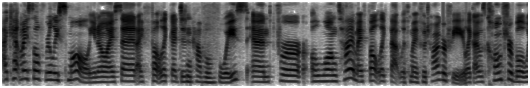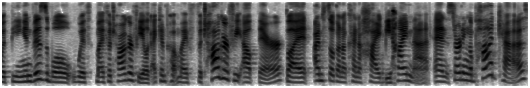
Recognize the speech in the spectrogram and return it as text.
I kept myself really small. You know, I said I felt like I didn't have a voice. And for a long time, I felt like that with my photography. Like I was comfortable with being invisible with my photography. Like I can put my photography out there, but I'm still going to kind of hide behind that. And starting a podcast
